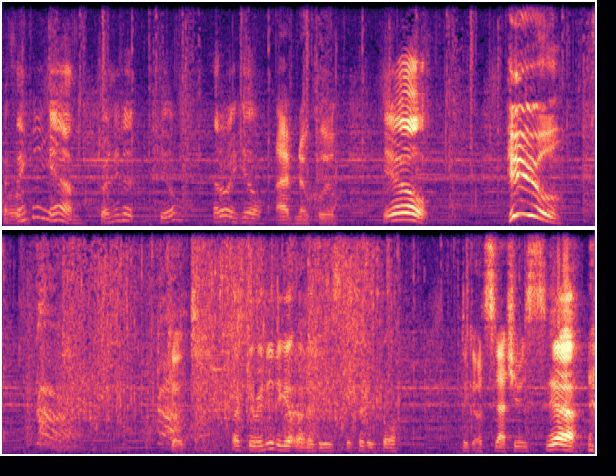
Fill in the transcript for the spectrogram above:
I think I am. Do I need to heal? How do I heal? I have no clue. Heal! Heal! Goat. Okay, we need to get one of these. They're pretty cool. The goat statues. Yeah.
